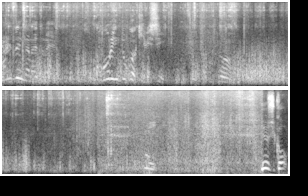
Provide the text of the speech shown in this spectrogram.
うアイゼンがないとね氷のとこが厳しい。うん。はい。よし行こ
